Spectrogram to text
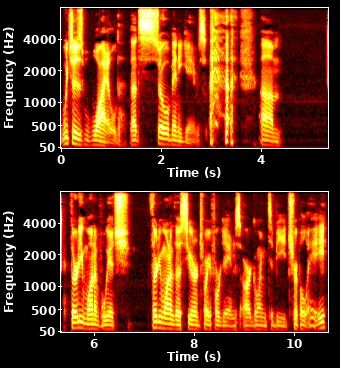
which is wild. That's so many games. um, 31 of which, 31 of those 224 games are going to be AAA.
